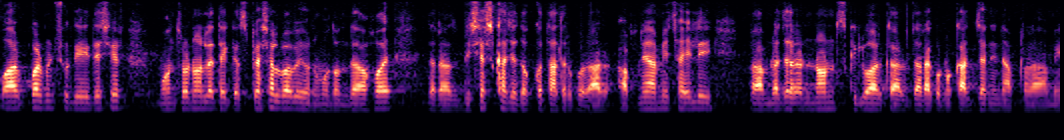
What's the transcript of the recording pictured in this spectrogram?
ওয়ার্ক পারমিট শুধু এই দেশের মন্ত্রণালয় থেকে স্পেশালভাবে অনুমোদন দেওয়া হয়, যারা বিশেষ কাজে দক্ষ তাদের উপর। আর আপনি, আমি চাইলেই বা আমরা যারা নন স্কিল ওয়ার্কার যারা কোনো কাজ জানি না, আপনারা আমি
